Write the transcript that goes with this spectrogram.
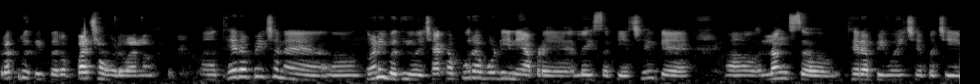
પ્રકૃતિ તરફ પાછા વળવાનો. થેરપી છે ને ઘણી બધી હોય છે. આખા પૂરા બોડીની આપણે લઈ શકીએ છીએ કે લંગ્સ થેરાપી હોય છે પછી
